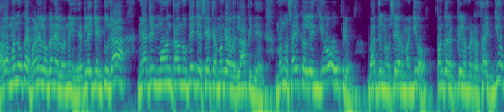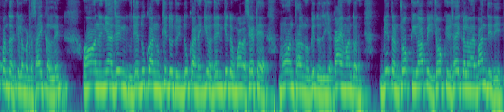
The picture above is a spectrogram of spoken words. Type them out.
હવે મનુ કાંઈ ભણેલો ગણેલો નહીં, એટલે કે તું જા, ત્યાં જઈને મોહનથાળનું કહેજે શેઠે મંગાવ્યો એટલે આપી દે. મનુ સાયકલ લઈને ગયો ઉપડ્યો. બાજુનો શહેરમાં ગયો, પંદર કિલોમીટર થાય, ગયો પંદર કિલોમીટર સાયકલ લઈને. અને ત્યાં જઈને જે દુકાનનું કીધું હતું એ દુકાને ગયો, જઈને કીધું મારા શેઠે મોહનથાલનું કીધું હતું કે કાંઈ વાંધો નહીં. બે ત્રણ ચોકીઓ આપી, ચોકીઓ સાયકલમાં બાંધી દીધી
